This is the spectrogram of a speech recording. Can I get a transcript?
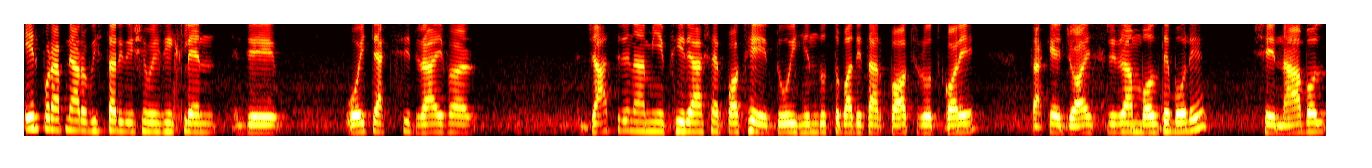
এরপর আপনি আরও বিস্তারিত হিসেবে লিখলেন যে ওই ট্যাক্সি ড্রাইভার যাত্রী নামিয়ে ফিরে আসার পথে দুই হিন্দুত্ববাদী তার পথ রোধ করে। তাকে জয় শ্রীরাম বলতে বলে। সে না বল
